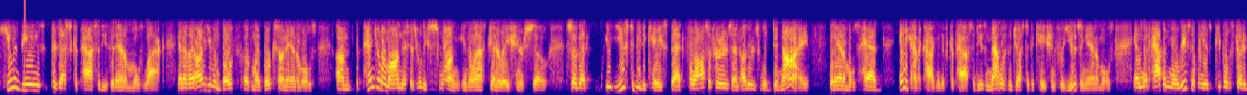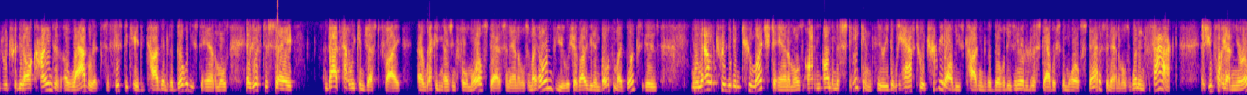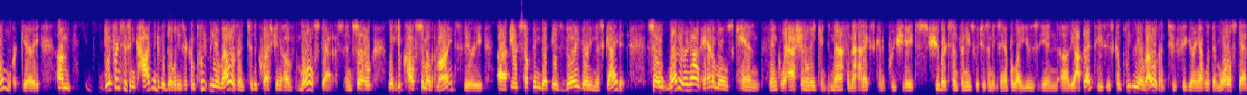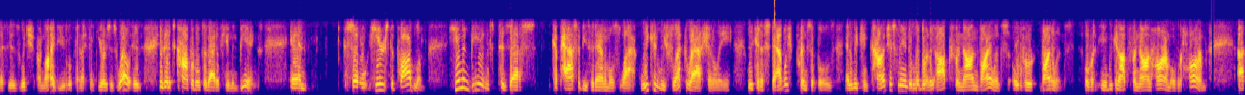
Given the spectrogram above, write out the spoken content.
Human beings possess capacities that animals lack, and as I argue in both of my books on animals, um, the pendulum on this has really swung in the last generation or so, so that it used to be the case that philosophers and others would deny that animals had any kind of cognitive capacities, and that was the justification for using animals. And what's happened more recently is people have started to attribute all kinds of elaborate, sophisticated cognitive abilities to animals as if to say that's how we can justify uh, recognizing full moral status in animals. And my own view, which I've argued in both of my books, is we're now attributing too much to animals on, on the mistaken theory that we have to attribute all these cognitive abilities in order to establish the moral status in animals, when in fact, as you point out in your own work, Gary, um, differences in cognitive abilities are completely irrelevant to the question of moral status. And so, what you call similar minds theory uh, is something that is very, very misguided. So, whether or not animals can think rationally, can do mathematics, can appreciate Schubert symphonies, which is an example I use in uh, the op ed piece, is completely irrelevant to figuring out what their moral status is, which, on my view, and I think yours as well, is, is that it's comparable to that of human beings. And so, here's the problem human beings possess capacities that animals lack. We can reflect rationally, we can establish principles, and we can consciously and deliberately opt for nonviolence over violence. Over, you know, we can opt for non-harm over harm. Uh,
